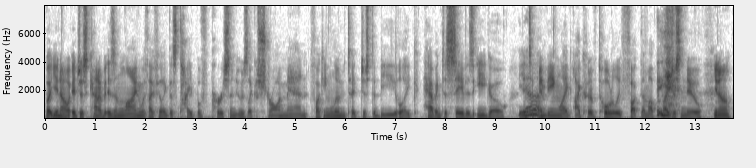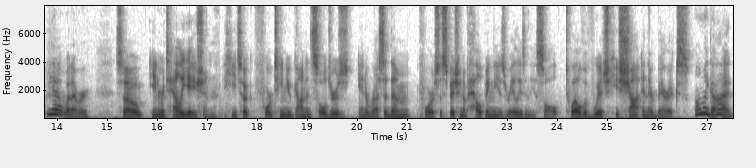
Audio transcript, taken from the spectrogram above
But you know, it just kind of is in line with I feel like this type of person who's like a strong man, fucking lunatic, just to be like having to save his ego into and being like I could have totally fucked them up if I just knew, you know. yeah, whatever. So, in retaliation, he took 14 Ugandan soldiers and arrested them for suspicion of helping the Israelis in the assault, 12 of which he shot in their barracks Oh my god,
